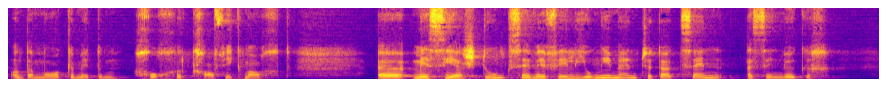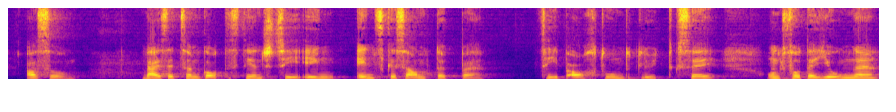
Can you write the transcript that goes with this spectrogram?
und am Morgen mit dem Kocher Kaffee gemacht. Äh, wir waren erstaunt, wie viele junge Menschen dort sind. Es sind wirklich, also, ich weiss jetzt, im Gottesdienst sind in, insgesamt etwa 700, 800 Leute gesehen und von den Jungen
